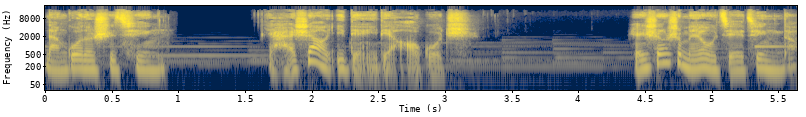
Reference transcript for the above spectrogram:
难过的事情，也还是要一点一点熬过去。人生是没有捷径的，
